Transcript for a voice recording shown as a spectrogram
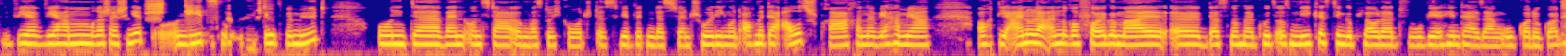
wir, wir haben recherchiert stets und bemüht. stets bemüht und äh, wenn uns da irgendwas durchgerutscht ist, wir bitten das zu entschuldigen. Und auch mit der Aussprache, ne, wir haben ja auch die ein oder andere Folge mal äh, das nochmal kurz aus dem Nähkästchen geplaudert, wo wir hinterher sagen, oh Gott, oh Gott,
